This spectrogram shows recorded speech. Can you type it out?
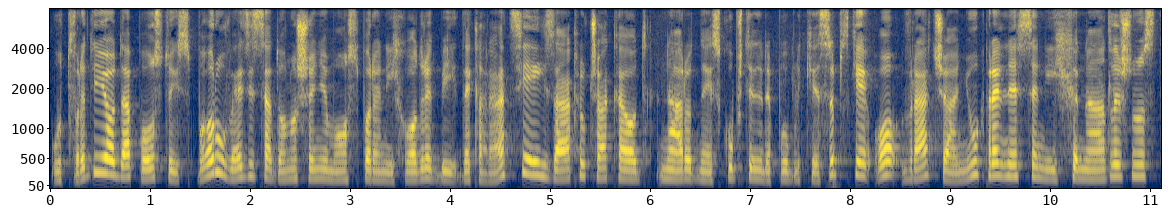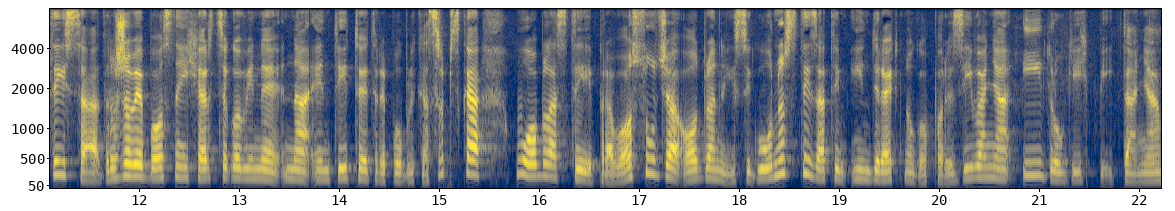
utvrdio da postoji spor u vezi sa donošenjem osporenih odredbi deklaracije i zaključaka od Narodne skupštine Republike Srpske o vraćanju prenesenih nadležnosti sa države Bosne i Hercegovine na entitet Republika Srpska u oblasti pravosuđa, odbrane i sigurnosti, zatim indirektnog oporezivanja i drugih pitanja.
